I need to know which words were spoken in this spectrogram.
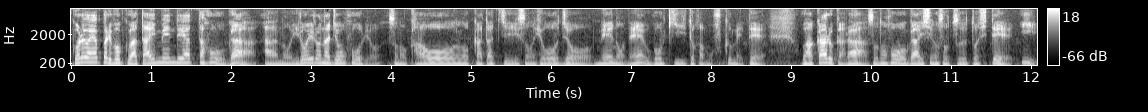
これはやっぱり僕は対面でやった方があのい。ろい。ろな情報量、その顔の形、その表情、目の、ね、動きとかも含めて分かるから、その方が意思の疎通としてい。い。っ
